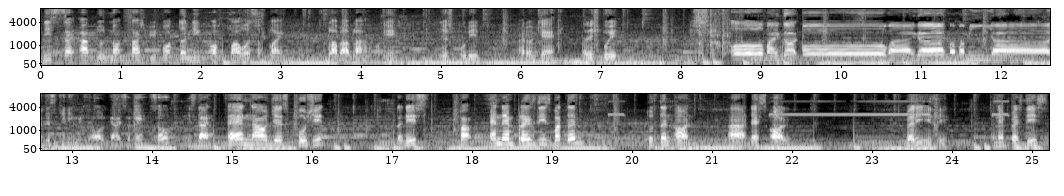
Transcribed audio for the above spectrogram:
This side up do not touch before turning off power supply. Blah blah blah okay? Just put it. I don't care. Let's put it. Oh my god. Oh my god. Mamma mia. Just kidding with all guys okay? So it's done. And now just push it like this. Pop. And then press this button to turn on. Ah that's all. Very easy and then press this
